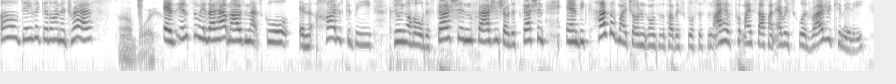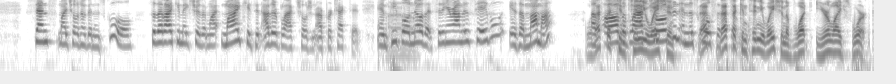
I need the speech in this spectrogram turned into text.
"Oh, David, get on a dress." Oh, boy. As instantly as that happened, I was in that school and hot as could be, doing a whole discussion, fashion show discussion. And because of my children going through the public school system, I have put myself on every school advisory committee since my children have been in school so that I can make sure that my, my kids and other black children are protected. And people know that sitting around this table is a mama Well, of that's all a the black continuation. children in the school that's, system. that's a continuation of what your life's work,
